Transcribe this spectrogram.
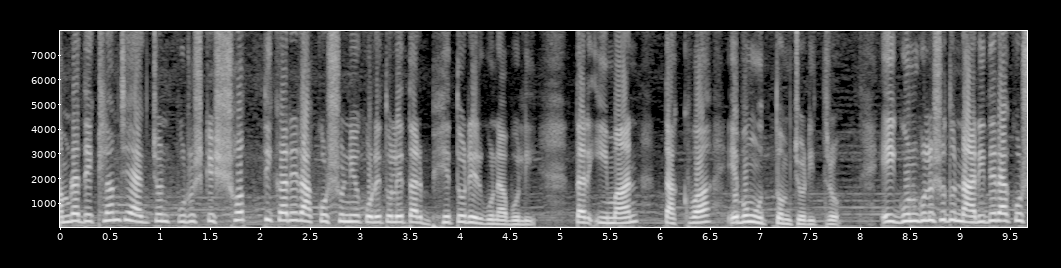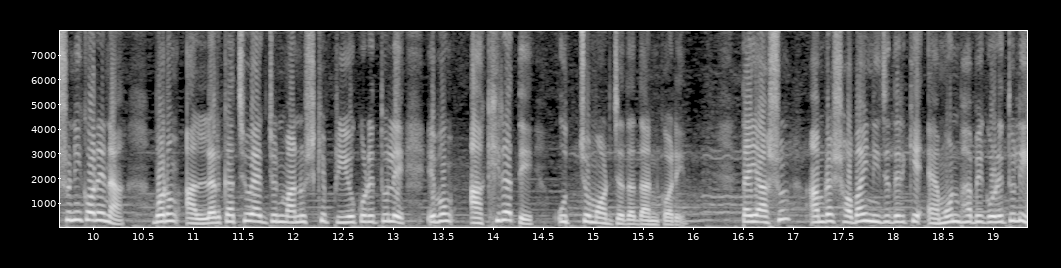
আমরা দেখলাম যে একজন পুরুষকে সত্যিকারের আকর্ষণীয় করে তোলে তার ভেতরের গুণাবলী, তার ইমান তাকওয়া এবং উত্তম চরিত্র। এই গুণগুলো শুধু নারীদের আকর্ষণই করে না, বরং আল্লাহর কাছেও একজন মানুষকে প্রিয় করে তোলে এবং আখিরাতে উচ্চ মর্যাদা দান করে। তাই আসুন আমরা সবাই নিজেদেরকে এমনভাবে গড়ে তুলি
